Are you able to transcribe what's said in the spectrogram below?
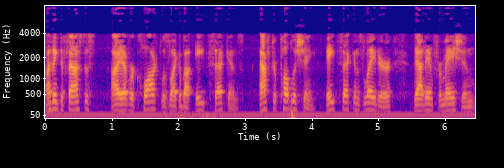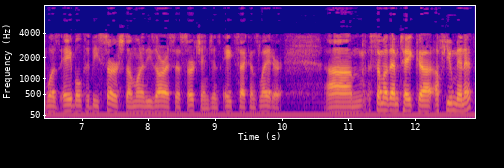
I think the fastest I ever clocked was like about eight seconds. After publishing, eight seconds later, that information was able to be searched on one of these RSS search engines eight seconds later. Um, some of them take uh, a few minutes,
